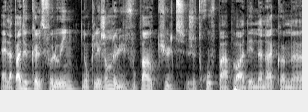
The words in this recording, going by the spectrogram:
elle a pas de cult following, donc les gens ne lui vouent pas un culte, je trouve, par rapport à des nanas comme euh,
